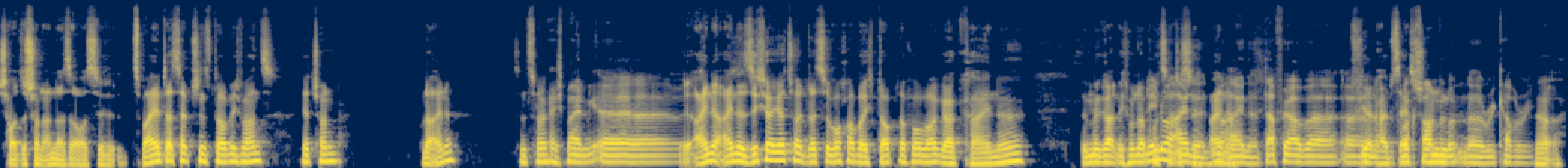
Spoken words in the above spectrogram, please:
schaut es schon anders aus. Zwei Interceptions, glaube ich, waren es jetzt schon. Oder eine? Sind zwei? Ich meine, äh, Eine, eine sicher jetzt halt letzte Woche, aber ich glaube, davor war gar keine. Bin mir gerade nicht nee, nur hundertprozentig eine, sicher. nur eine. Dafür aber äh, Viereinhalb, sechs schon. Fumble und eine Recovery. Ja.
